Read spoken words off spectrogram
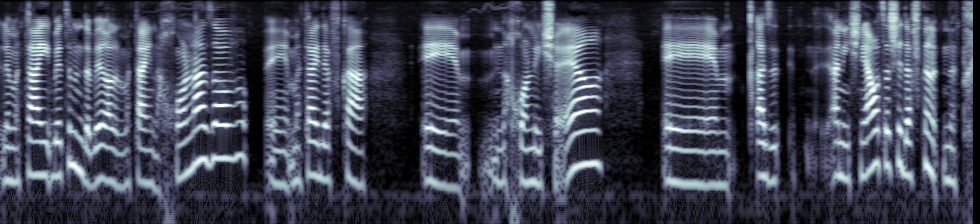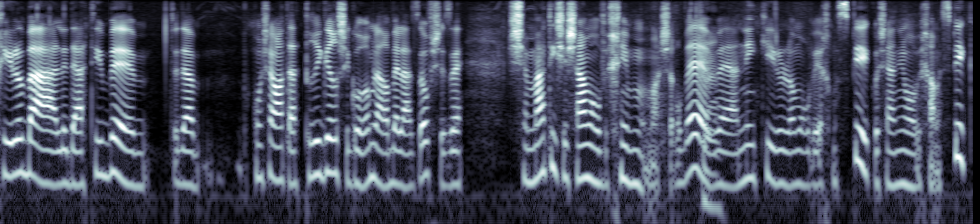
למתי, בעצם נדבר על מתי נכון לעזוב, אה, מתי דווקא אה, נכון להישאר. אה, אז אני שנייה רוצה שדווקא נתחיל ב, לדעתי, ב, אתה יודע, כמו שאמרת, הטריגר שגורם להרבה לעזוב, שזה שמעתי ששם מרוויחים ממש הרבה, כן. ואני כאילו לא מרוויח מספיק, או שאני לא מרוויחה מספיק.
